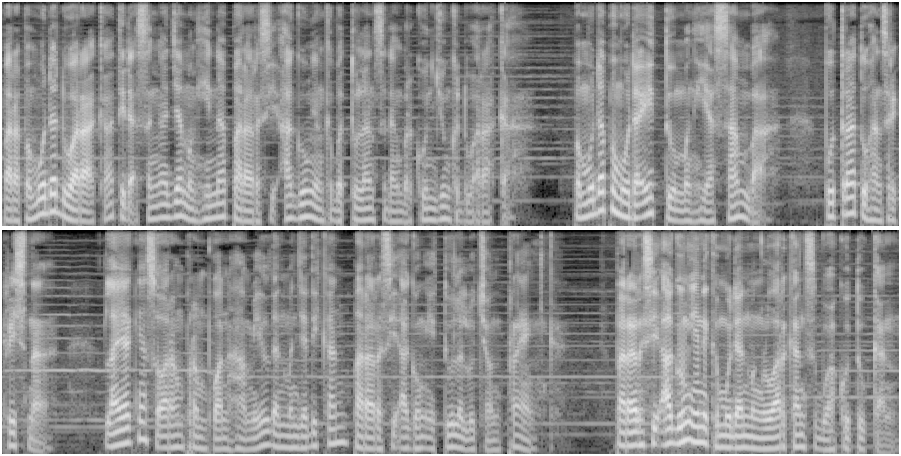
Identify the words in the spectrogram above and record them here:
para pemuda Dwaraka tidak sengaja menghina para resi agung yang kebetulan sedang berkunjung ke Dwaraka. Pemuda-pemuda itu menghias Samba, putra Tuhan Sri Krishna, layaknya seorang perempuan hamil dan menjadikan para resi agung itu lelucon prank. Para resi agung ini kemudian mengeluarkan sebuah kutukan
